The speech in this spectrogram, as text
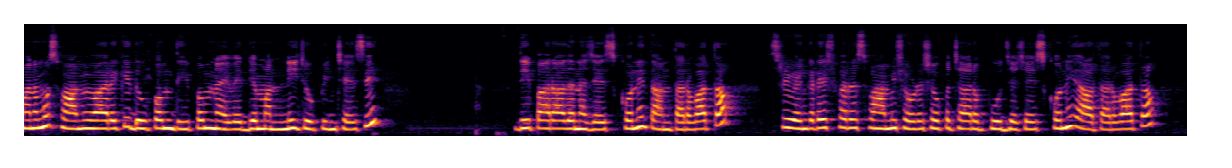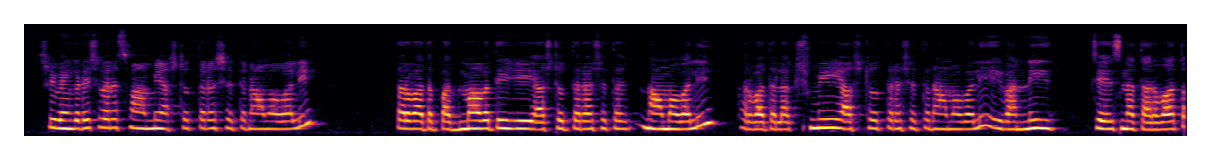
మనము స్వామివారికి ధూపం దీపం నైవేద్యం అన్నీ చూపించేసి దీపారాధన చేసుకొని దాని తర్వాత శ్రీ వెంకటేశ్వర స్వామి షోడశోపచార పూజ చేసుకొని ఆ తర్వాత శ్రీ వెంకటేశ్వర స్వామి అష్టోత్తర శతనామావళి తర్వాత పద్మావతి అష్టోత్తర శతనామావళి తర్వాత లక్ష్మీ అష్టోత్తర శతనామావళి ఇవన్నీ చేసిన తర్వాత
